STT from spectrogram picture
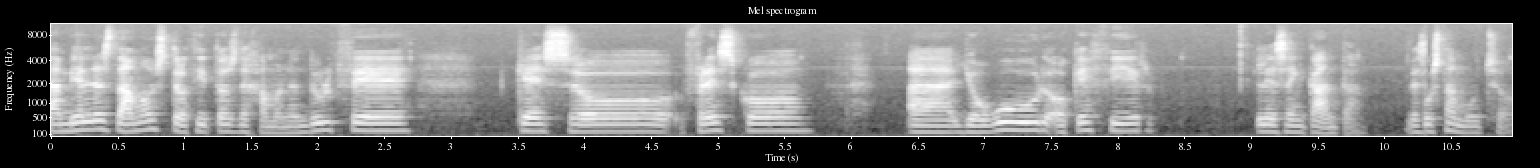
También les damos trocitos de jamón en dulce, queso fresco, eh, yogur o kéfir. Les encanta, les gusta mucho.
